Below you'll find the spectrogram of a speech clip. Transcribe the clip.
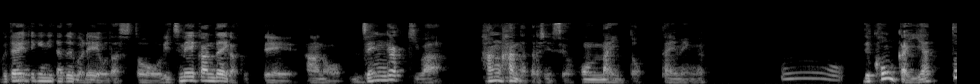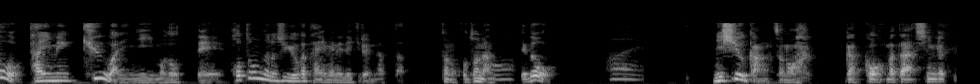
具体的に例えば例を出すと、立命館大学って、あの、全学期は半々だったらしいんですよ。オンラインと対面が。で、今回やっと対面9割に戻って、ほとんどの授業が対面でできるようになったとのことなんだけど、はい。2週間、その、学校、また新学期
